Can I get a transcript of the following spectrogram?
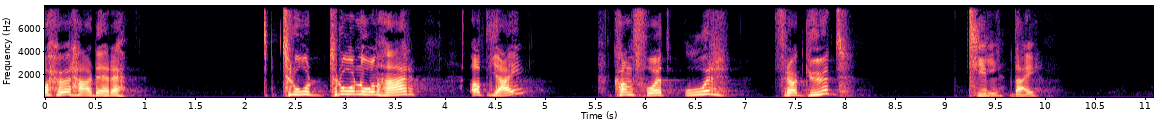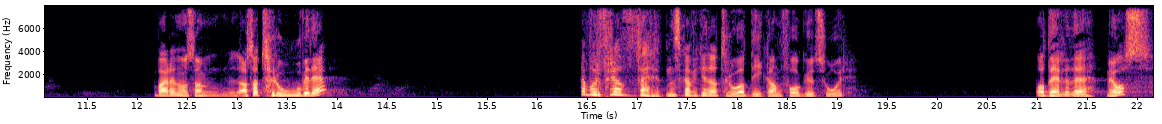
Og hør her, dere. Tror, tror noen her at jeg kan få et ord fra Gud til deg? Bare noen som, altså Tror vi det? Ja, hvorfor i all verden skal vi ikke da tro at de kan få Guds ord og dele det med oss?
